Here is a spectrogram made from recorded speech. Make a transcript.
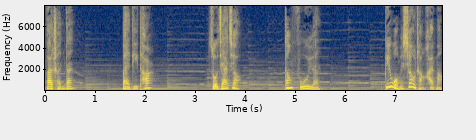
发传单、摆地摊儿、做家教、当服务员，比我们校长还忙。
